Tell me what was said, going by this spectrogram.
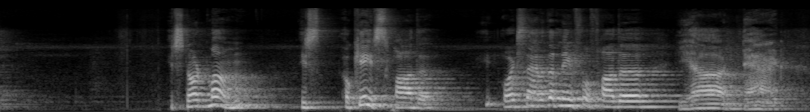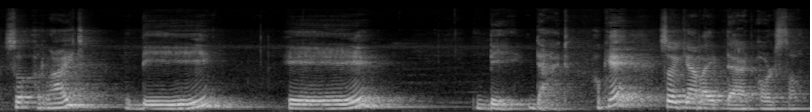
It's not mom it's okay it's father. What's the another name for father? Yeah dad. So write d a d dad. Okay? So you can write dad also.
